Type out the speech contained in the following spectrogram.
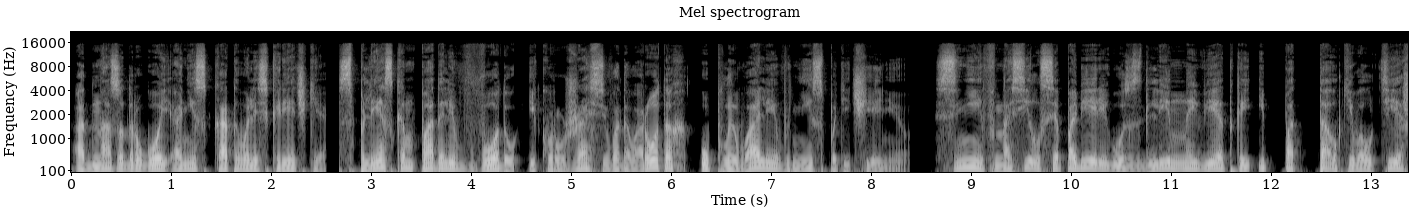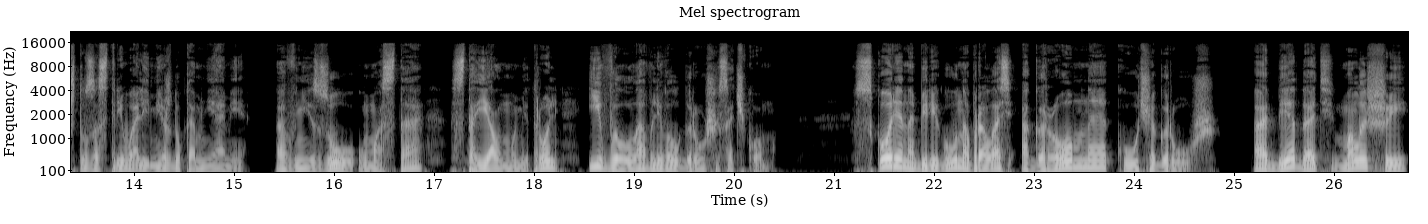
одна за другой они скатывались к речке, с плеском падали в воду и, кружась в водоворотах, уплывали вниз по течению. Сниф носился по берегу с длинной веткой и подталкивал те, что застревали между камнями. А внизу, у моста, стоял мумитроль и вылавливал груши с очком. Вскоре на берегу набралась огромная куча груш. «Обедать, малыши!»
